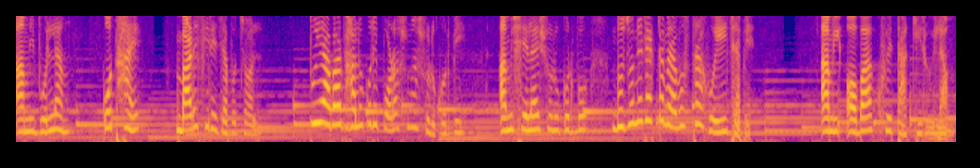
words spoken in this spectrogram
আমি বললাম, কোথায়? বাড়ি ফিরে যাব, চল। তুই আবার ভালো করে পড়াশোনা শুরু করবি। আমি সেলাই শুরু করব। দুজনের একটা ব্যবস্থা হয়েই যাবে। আমি অবাক হয়ে তাকিয়ে রইলাম।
